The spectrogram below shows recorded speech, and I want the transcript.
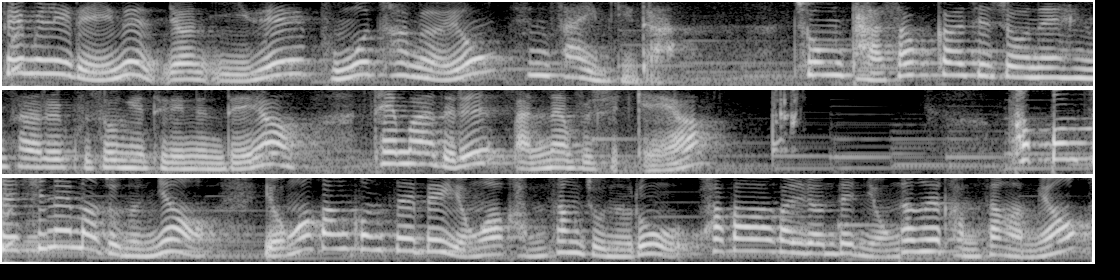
패밀리데이는 연 2회 부모 참여용 행사입니다. 총 5가지 존의 행사를 구성해 드리는데요. 테마들을 만나보실게요. 첫 번째 시네마존은요, 영화관 컨셉의 영화 감상존으로 화가와 관련된 영상을 감상하며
